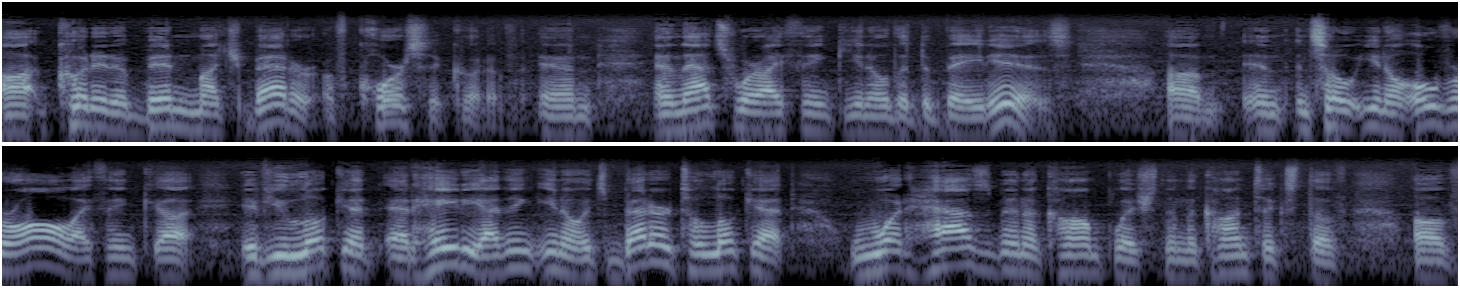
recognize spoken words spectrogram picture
Uh, could it have been much better? Of course it could have. And, and that's where I think, you know, the debate is. Um, and, and so, you know, overall, I think uh, if you look at, at Haiti, I think, you know, it's better to look at what has been accomplished in the context of, of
